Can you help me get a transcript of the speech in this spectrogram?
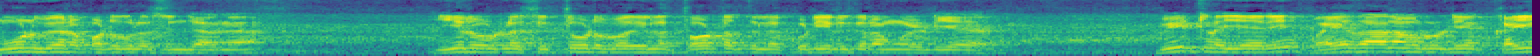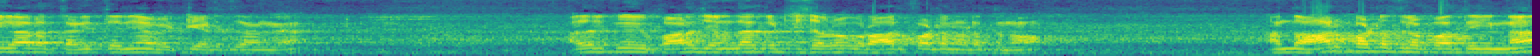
மூணு பேரை படுகொலை செஞ்சாங்க. ஈரோட்டில் சித்தோடு பகுதியில் தோட்டத்தில் குடியிருக்கிறவங்களுடைய வீட்டில் ஏறி வயதானவர்களுடைய கைகாலை தனித்தனியாக வெட்டி எடுத்தாங்க. அதற்கு பாரதிய ஜனதா கட்சி சார்பாக ஒரு ஆர்ப்பாட்டம் நடத்தினோம் அந்த ஆர்ப்பாட்டத்தில் பார்த்தீங்கன்னா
